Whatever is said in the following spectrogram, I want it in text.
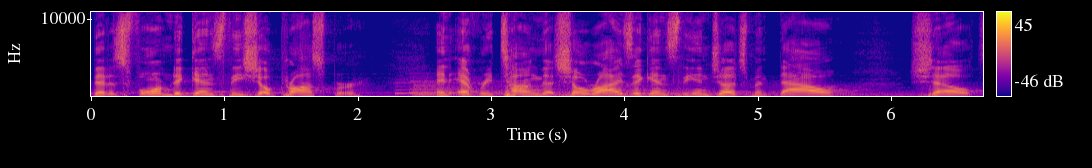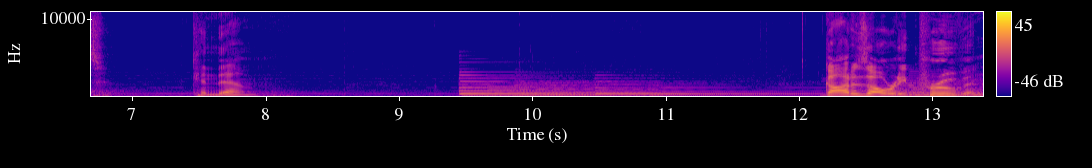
that is formed against thee shall prosper, and every tongue that shall rise against thee in judgment thou shalt condemn. God has already proven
